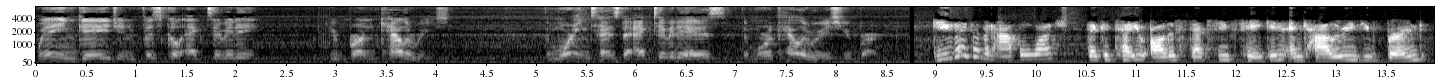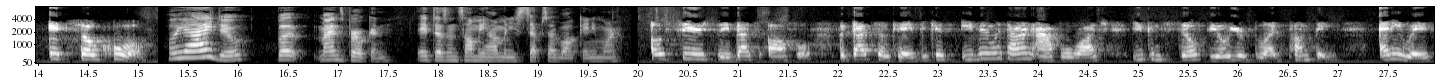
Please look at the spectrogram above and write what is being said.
When you engage in physical activity, you burn calories. The more intense the activity is, the more calories you burn. Do you guys have an Apple Watch that could tell you all the steps you've taken and calories you've burned? It's so cool. Oh, yeah, I do, but mine's broken. It doesn't tell me how many steps I walk anymore. Oh, seriously, that's awful. But that's okay because even without an Apple Watch, you can still feel your blood pumping. Anyways,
